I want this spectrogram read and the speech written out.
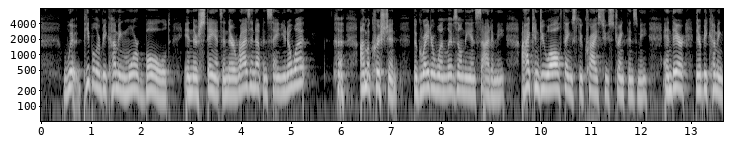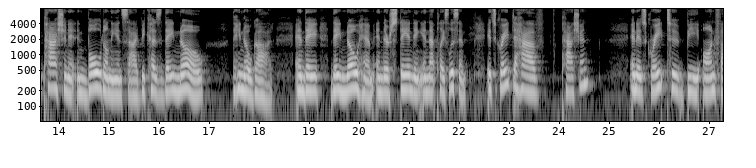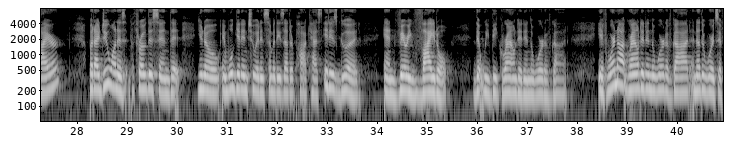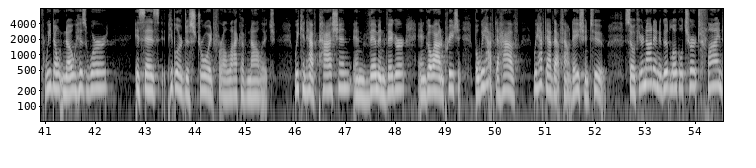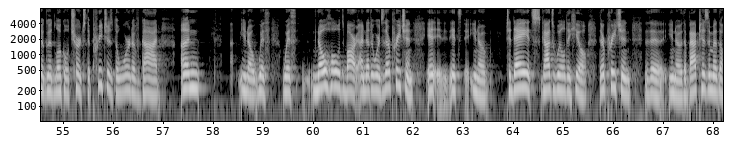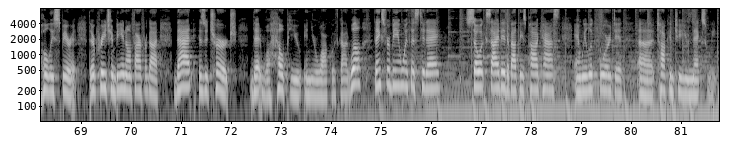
people are becoming more bold in their stance, and they're rising up and saying, you know what? I'm a Christian. The greater one lives on the inside of me. I can do all things through Christ who strengthens me. And they're, they're becoming passionate and bold on the inside because they know they know God and they they know him and they're standing in that place. Listen, it's great to have passion and it's great to be on fire, but I do want to throw this in that, you know, and we'll get into it in some of these other podcasts. It is good and very vital that we be grounded in the word of God. If we're not grounded in the word of God, in other words, if we don't know his word, it says people are destroyed for a lack of knowledge. We can have passion and vim and vigor and go out and preach, but we have to have we have to have that foundation too. So if you're not in a good local church, find a good local church that preaches the word of God un you know with with no holds barred. In other words, they're preaching it, it, it's you know Today it's God's will to heal. They're preaching the, you know, the baptism of the Holy Spirit. They're preaching being on fire for God. That is a church that will help you in your walk with God. Well, thanks for being with us today. So excited about these podcasts, and we look forward to uh, talking to you next week.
